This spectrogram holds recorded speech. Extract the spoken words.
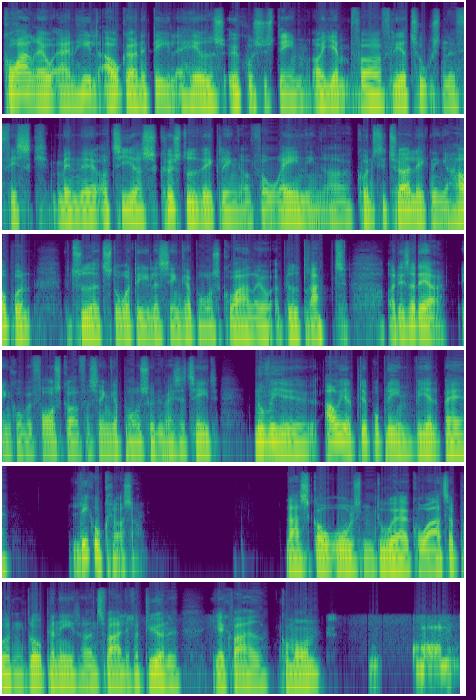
Koralrev er en helt afgørende del af havets økosystem og hjem for flere tusinde fisk, men øh, årtiers kystudvikling og forurening og kunstig tørlægning af havbund betyder, at store dele af Singapores koralrev er blevet dræbt. Og det er så der, en gruppe forskere fra Singapores Universitet nu vil øh, afhjælpe det problem ved hjælp af Lego-klodser. Lars Skov Olsen, du er kurator på Den Blå Planet og ansvarlig for dyrene i akvariet. Godmorgen. Godmorgen.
